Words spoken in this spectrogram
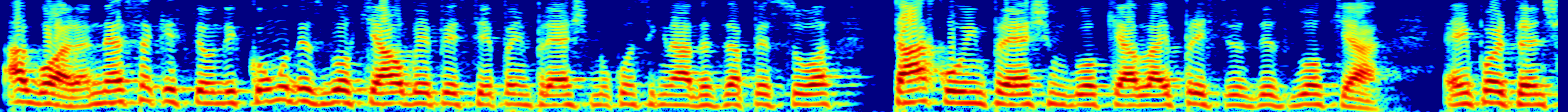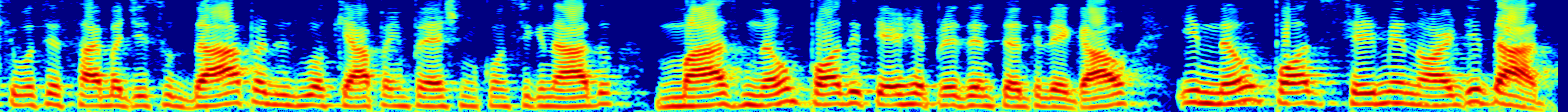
Agora, nessa questão de como desbloquear o BPC para empréstimo consignado, se a pessoa está com o empréstimo bloqueado lá e precisa desbloquear. É importante que você saiba disso, dá para desbloquear para empréstimo consignado, mas não pode ter representante legal e não pode ser menor de idade.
